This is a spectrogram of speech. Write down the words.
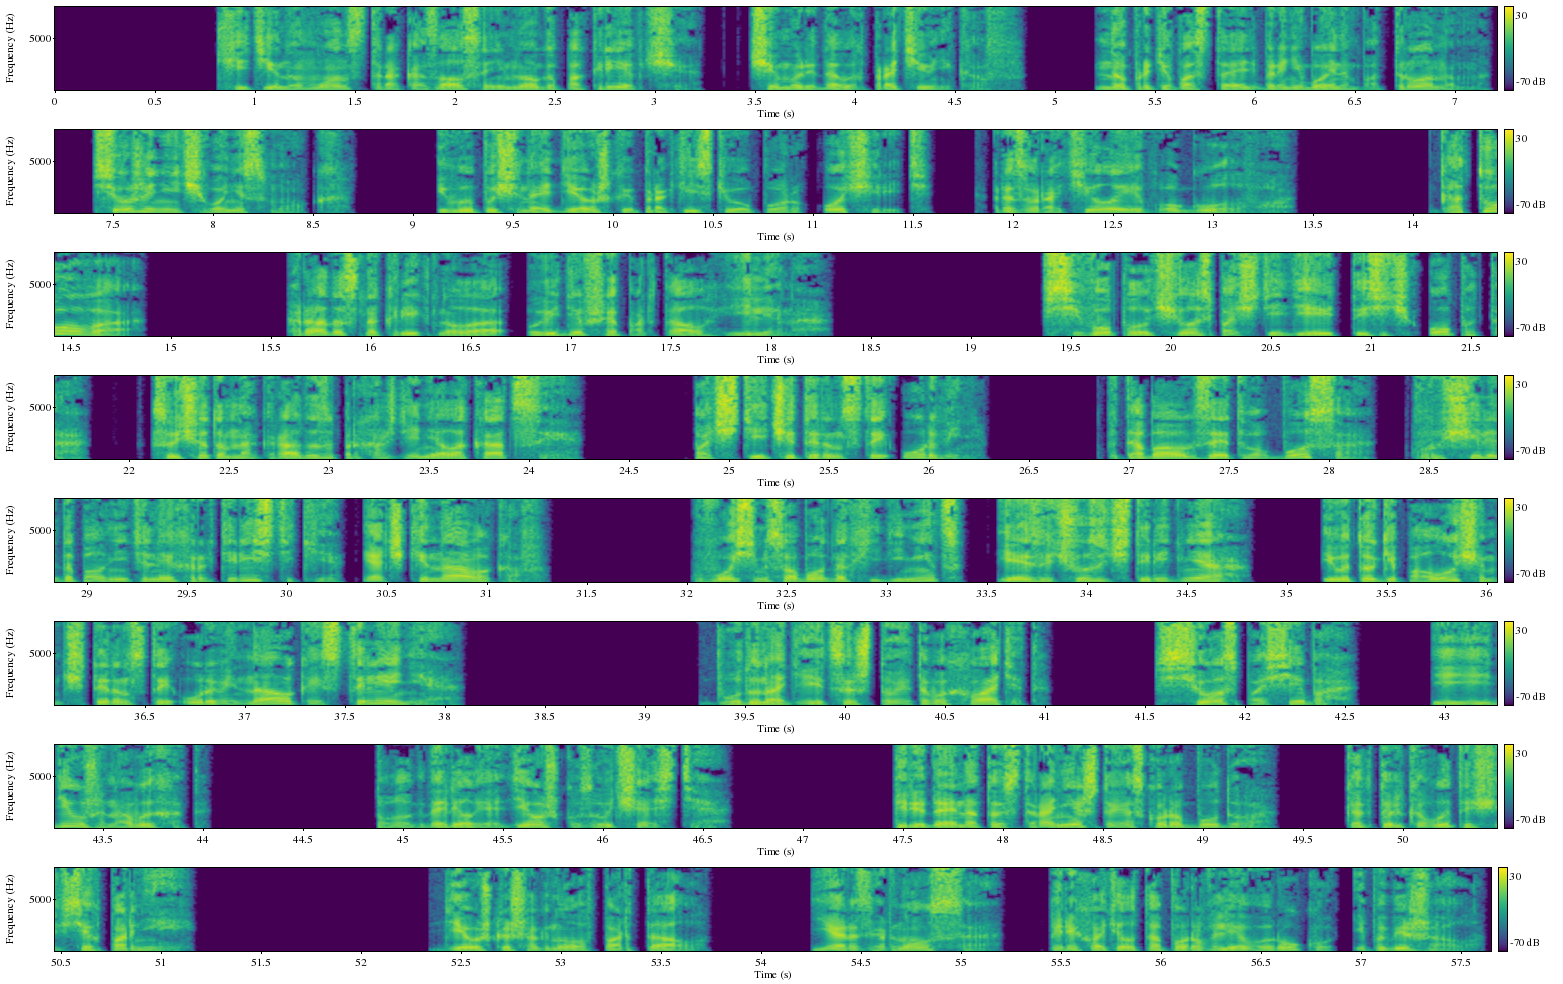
Хитину монстра оказался немного покрепче, чем у рядовых противников, но противопоставить бронебойным патронам все же ничего не смог, и выпущенная девушкой практически в упор очередь разворотила его голову. «Готово!» — радостно крикнула увидевшая портал Елена. Всего получилось почти 9 тысяч опыта, с учетом награды за прохождение локации. Почти 14 уровень. Вдобавок за этого босса вручили дополнительные характеристики и очки навыков. Восемь свободных единиц я изучу за четыре дня, и в итоге получим 14 уровень навыка исцеления. Буду надеяться, что этого хватит. Все, спасибо, и иди уже на выход. Поблагодарил я девушку за участие. Передай на той стороне, что я скоро буду, как только вытащу всех парней. Девушка шагнула в портал. Я развернулся перехватил топор в левую руку и побежал.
